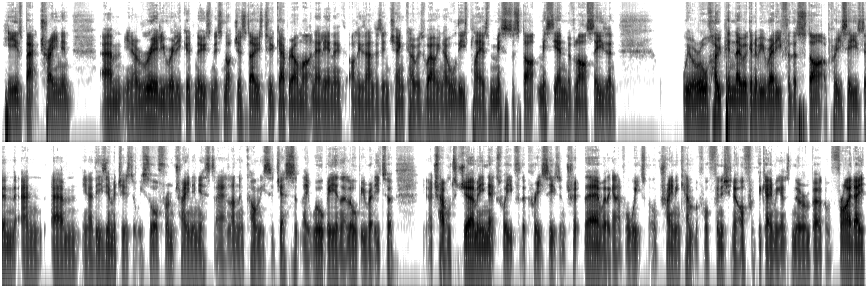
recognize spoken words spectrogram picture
he is back training. Um, you know, really, really good news. And it's not just those two, Gabriel Martinelli and Alexander Zinchenko as well. You know, all these players missed the start, missed the end of last season we were all hoping they were going to be ready for the start of preseason, and um, you know these images that we saw from training yesterday at London Colney suggests that they will be, and they'll all be ready to you know travel to Germany next week for the preseason trip there, where they're going to have a week's long training camp before finishing it off with the game against Nuremberg on Friday.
